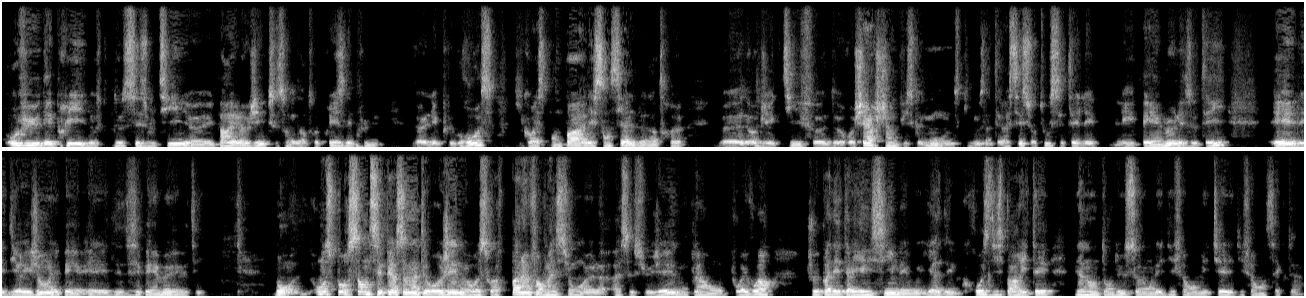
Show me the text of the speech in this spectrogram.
au vu des prix de, ces outils, euh, il paraît logique que ce sont les entreprises les plus, euh, les plus grosses qui correspondent pas à l'essentiel de notre euh, objectif de recherche, hein, puisque nous, ce qui nous intéressait surtout, c'était les, les, PME, les ETI, et les dirigeants et, et ces PME et ETI. Bon, 11% de ces personnes interrogées ne reçoivent pas l'information à ce sujet, donc là, on pourrait voir je ne vais pas détailler ici, mais il y a des grosses disparités, bien entendu, selon les différents métiers les différents secteurs.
